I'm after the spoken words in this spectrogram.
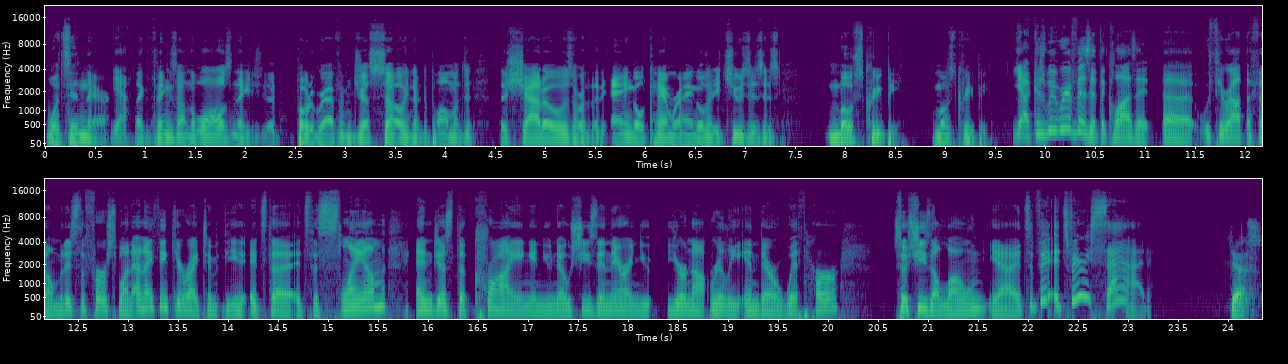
what's in there. Yeah. Like things on the walls and they photograph him just so, you know, De Palma, the shadows or the angle, camera angle that he chooses is most creepy. Most creepy. Yeah, because we revisit the closet uh, throughout the film, but it's the first one, and I think you're right, Timothy. It's the it's the slam and just the crying, and you know she's in there, and you you're not really in there with her, so she's alone. Yeah, it's a it's very sad. Yes.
